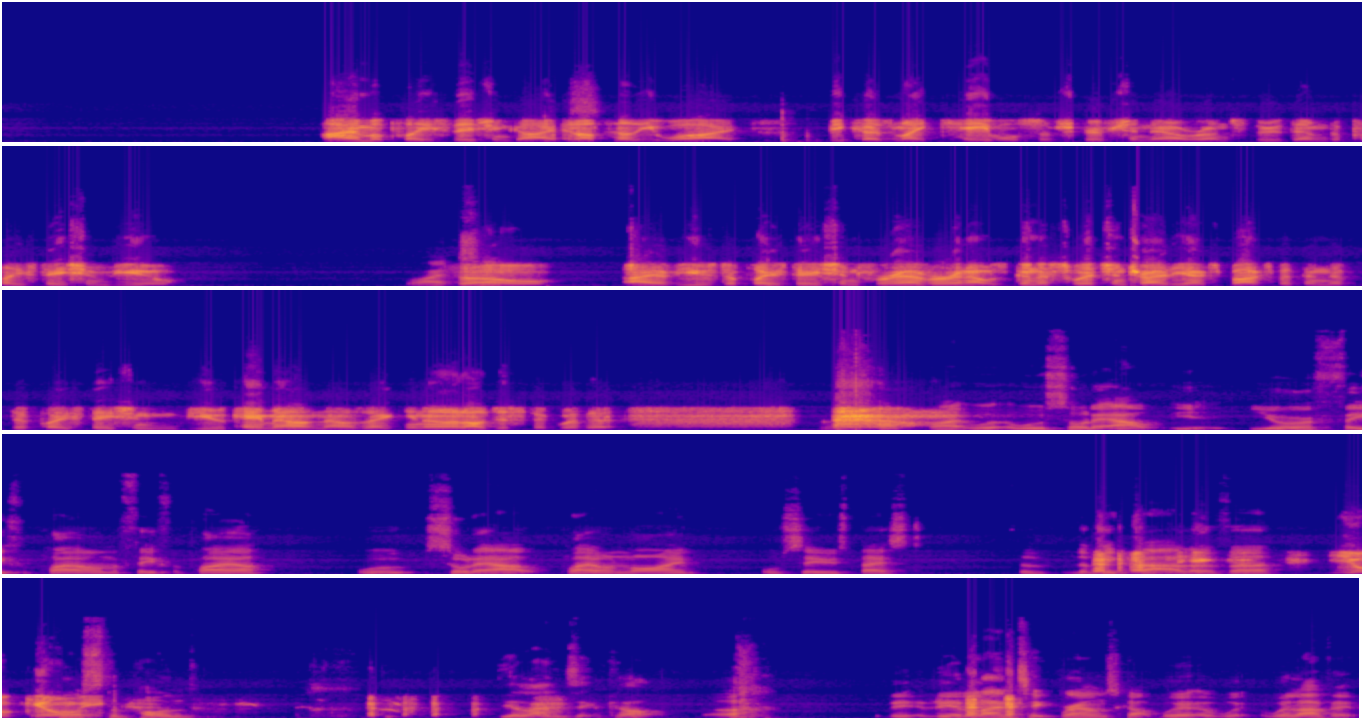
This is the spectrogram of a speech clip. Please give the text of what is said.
I'm a PlayStation guy, and I'll tell you why. Because my cable subscription now runs through them, the PlayStation Vue. Right. So I have used a PlayStation forever, and I was going to switch and try the Xbox, but then the, the PlayStation Vue came out, and I was like, you know what, I'll just stick with it. Right, we'll, we'll sort it out. You're a FIFA player. I'm a FIFA player. We'll sort it out. Play online. We'll see who's best. The the big battle of uh, You'll kill across me. the pond. The Atlantic Cup. Uh, the the Atlantic Browns Cup. We're, we we'll have it.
